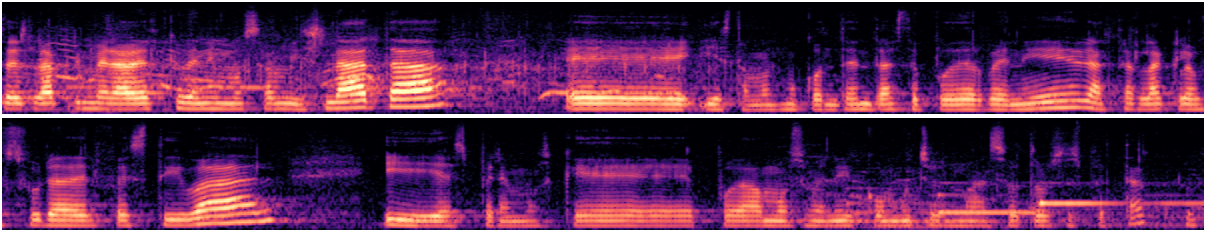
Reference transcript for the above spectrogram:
Es la primera vez que venimos a Mislata, eh, y estamos muy contentas de poder venir a hacer la clausura del festival y esperemos que podamos venir con muchos más otros espectáculos.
